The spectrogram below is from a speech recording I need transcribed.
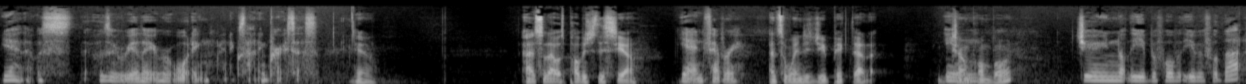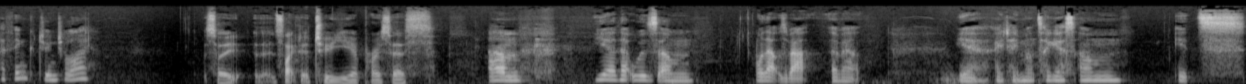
yeah, that was that was a really rewarding and exciting process. Yeah. Uh, so that was published this year. Yeah, in February, And so when did you pick that jump on board? June, not the year before, but the year before that, I think June, July. So it's like a two year process. Um, yeah, that was um, well, that was about about yeah, eighteen months, I guess. Um, it's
